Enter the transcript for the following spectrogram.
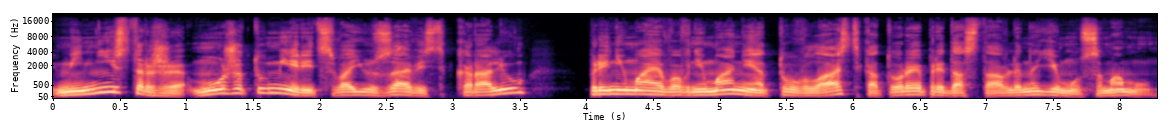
Министр же может умерить свою зависть к королю, принимая во внимание ту власть, которая предоставлена ему самому.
